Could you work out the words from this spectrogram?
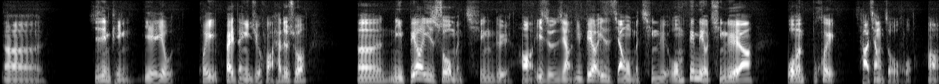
呃，习近平也有回拜登一句话，他就说。呃，你不要一直说我们侵略，哈，一直是这样。你不要一直讲我们侵略，我们并没有侵略啊，我们不会擦枪走火啊。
